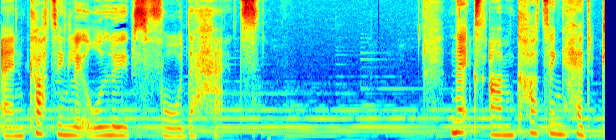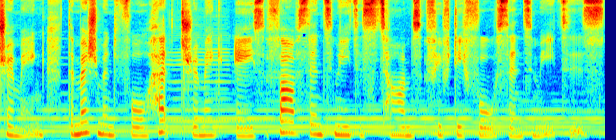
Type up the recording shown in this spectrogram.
and cutting little loops for the hat. Next, I'm cutting head trimming. The measurement for head trimming is 5 centimeters times 54 centimeters.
